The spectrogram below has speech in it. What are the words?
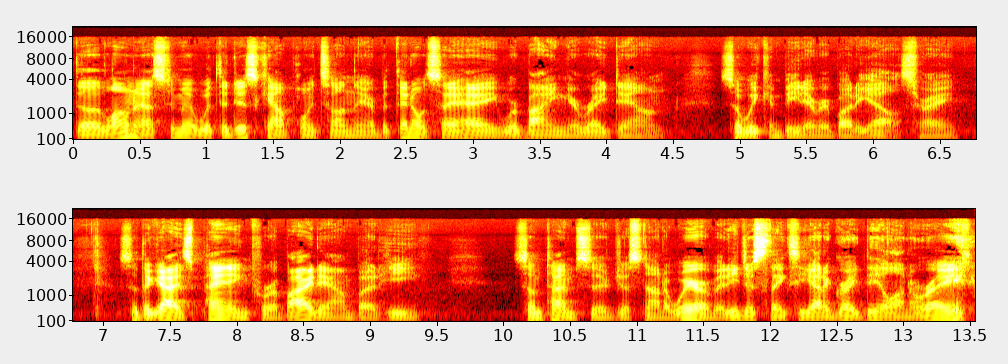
the loan estimate with the discount points on there, but they don't say, "Hey, we're buying your rate down so we can beat everybody else," right? So the guy's paying for a buy down, but he sometimes they're just not aware of it. He just thinks he got a great deal on a rate.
